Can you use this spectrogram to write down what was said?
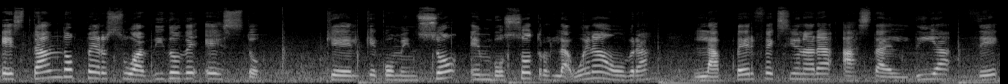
Estando persuadido de esto, que el que comenzó en vosotros la buena obra, la perfeccionará hasta el día de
